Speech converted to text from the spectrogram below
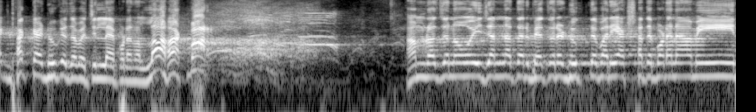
এক ধাক্কায় ঢুকে যাবে, চিল্লায় পড়েন, আল্লাহ আকবার। আমরা যেন ওই জান্নাতের ভেতরে ঢুকতে পারি, একসাথে পড়ে না আমিন।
